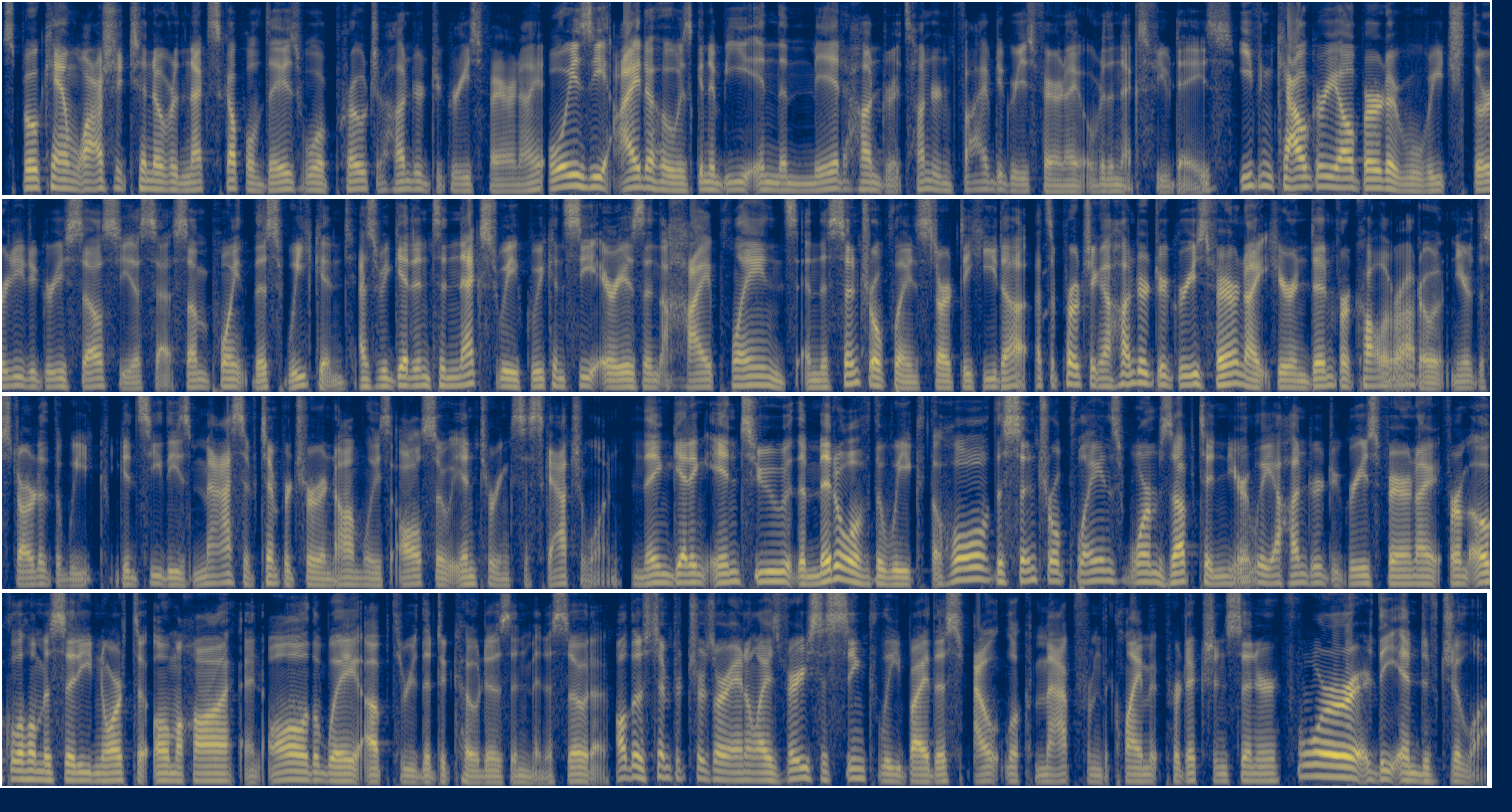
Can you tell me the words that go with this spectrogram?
Spokane, Washington over the next couple of days will approach 100 degrees Fahrenheit. Boise, Idaho is going to be in the mid hundreds, 105 degrees Fahrenheit over the next few days. Even Calgary, Alberta will reach 30 degrees Celsius at some point this weekend. As we get into next week, we can see areas in the high plains and the central plains start to heat up. That's approaching 100 degrees Fahrenheit here in Denver, Colorado near the start of the week. You can see these massive temperature anomalies also entering Saskatchewan. And then getting into the middle of the week, week, the whole the central plains warms up to nearly 100 degrees Fahrenheit from Oklahoma City north to Omaha and all the way up through the Dakotas and Minnesota. All those temperatures are analyzed very succinctly by this outlook map from the Climate Prediction Center for the end of July.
